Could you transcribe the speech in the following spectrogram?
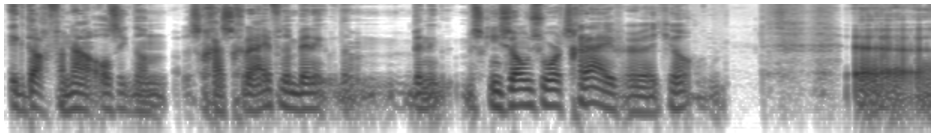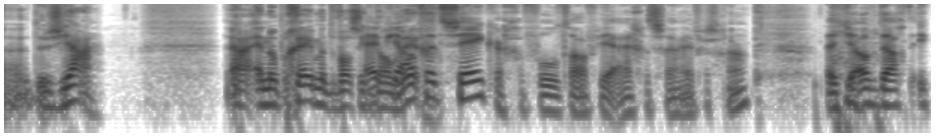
ik dacht van nou, als ik dan ga schrijven, dan ben ik, dan ben ik misschien zo'n soort schrijver, weet je wel. Eh, dus ja. ja. En op een gegeven moment was ik Heb dan je weg. altijd zeker gevoeld over je eigen schrijverschap? Dat je ook dacht, ik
